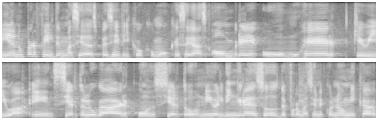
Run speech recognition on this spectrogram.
piden un perfil demasiado específico como que seas hombre o mujer que viva en cierto lugar con cierto nivel de ingresos, de formación económica,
